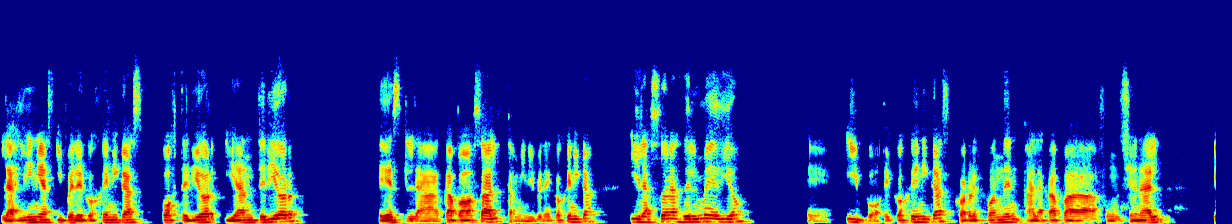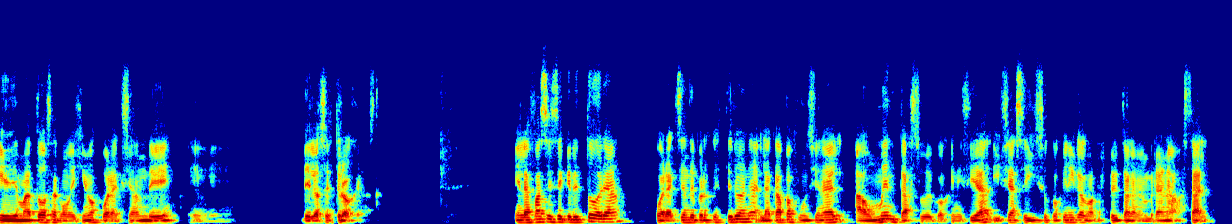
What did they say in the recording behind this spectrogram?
Las líneas hiperecogénicas posterior y anterior es la capa basal, también hiperecogénica, y las zonas del medio, eh, hipoecogénicas, corresponden a la capa funcional edematosa, como dijimos, por acción de, eh, de los estrógenos. En la fase secretora, por acción de progesterona, la capa funcional aumenta su ecogenicidad y se hace isocogénica con respecto a la membrana basal.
